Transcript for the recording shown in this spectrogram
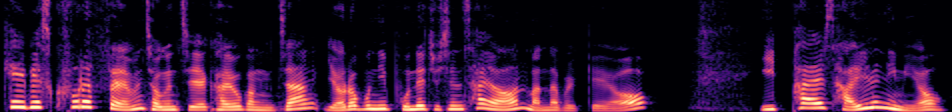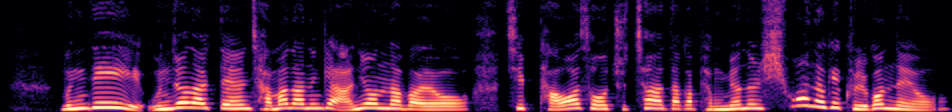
KBS Cool FM 정은지의 가요광장 여러분이 보내주신 사연 만나볼게요. 2841님이요. 뭉디, 운전할 땐 자만하는 게 아니었나 봐요. 집 다 와서 주차하다가 벽면을 시원하게 긁었네요.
